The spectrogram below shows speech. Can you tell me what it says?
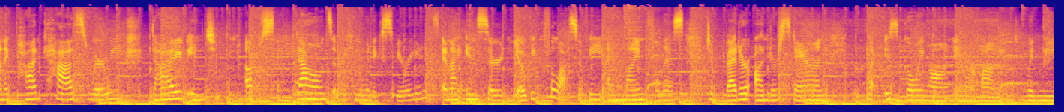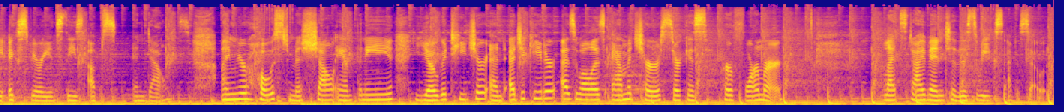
Tonic podcast, where we dive into the ups and downs of the human experience, and I insert yogic philosophy and mindfulness to better understand what is going on in our mind when we experience these ups and downs. I'm your host, Michelle Anthony, yoga teacher and educator, as well as amateur circus performer. Let's dive into this week's episode.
